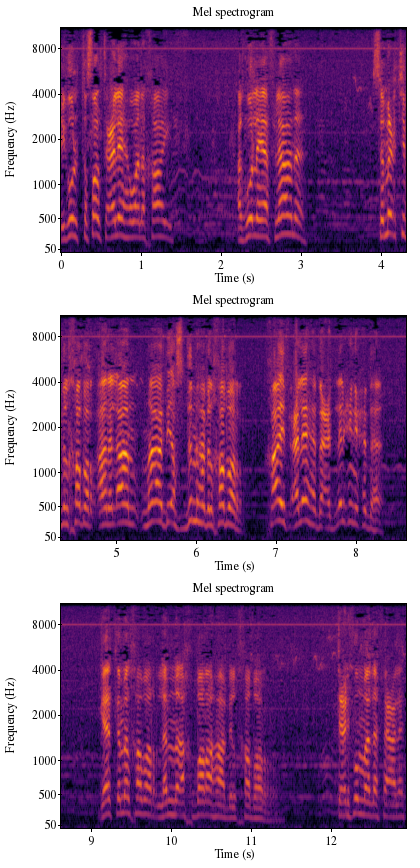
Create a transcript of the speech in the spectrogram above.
يقول اتصلت عليها وأنا خايف. أقول لها يا فلانة سمعتي بالخبر. أنا الآن ما أبي أصدمها بالخبر. خايف عليها بعد للحين يحبها. قالت لما الخبر؟ لما أخبرها بالخبر. تعرفون ماذا فعلت؟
